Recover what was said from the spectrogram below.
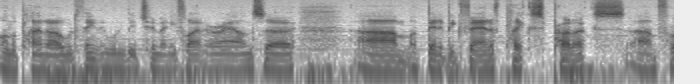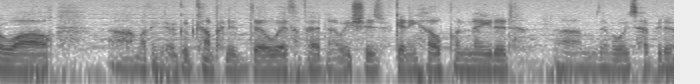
on the planet. I would think there wouldn't be too many floating around. So um, I've been a big fan of Plex products um, for a while. Um, I think they're a good company to deal with. I've had no issues with getting help when needed. Um, they're always happy to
